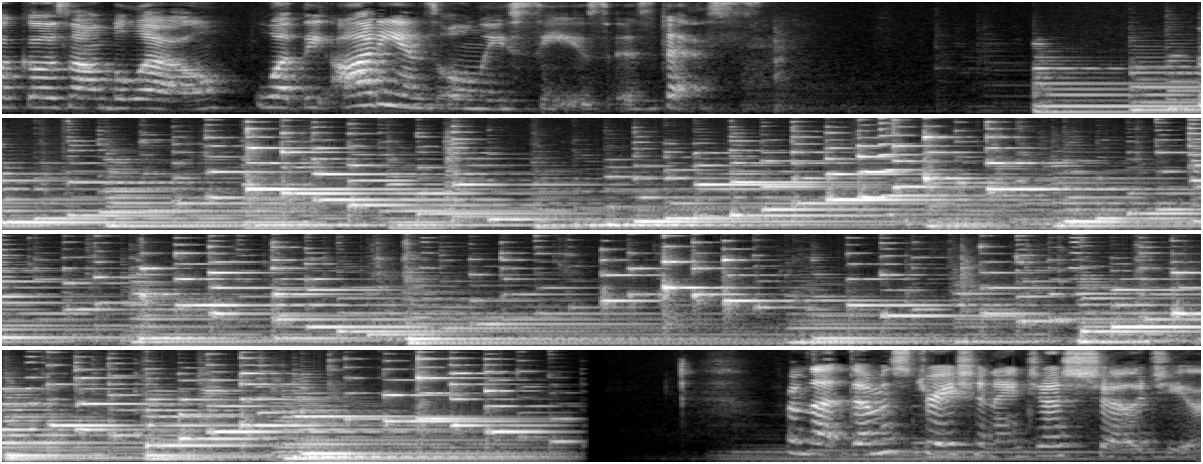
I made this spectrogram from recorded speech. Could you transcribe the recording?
What goes on below. What the audience only sees is this. From that demonstration I just showed you,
